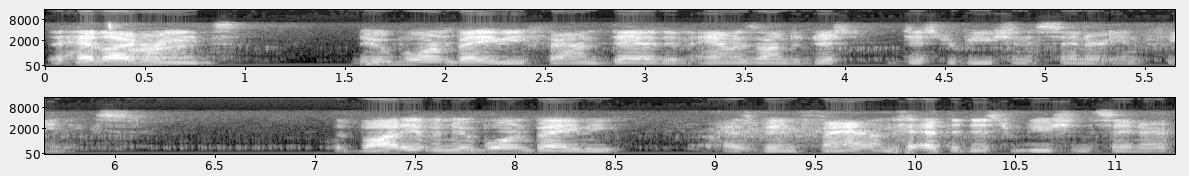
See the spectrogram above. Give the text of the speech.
The headline All right. reads Newborn baby found dead in Amazon dis- distribution center in Phoenix. The body of a newborn baby has been found at the distribution center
